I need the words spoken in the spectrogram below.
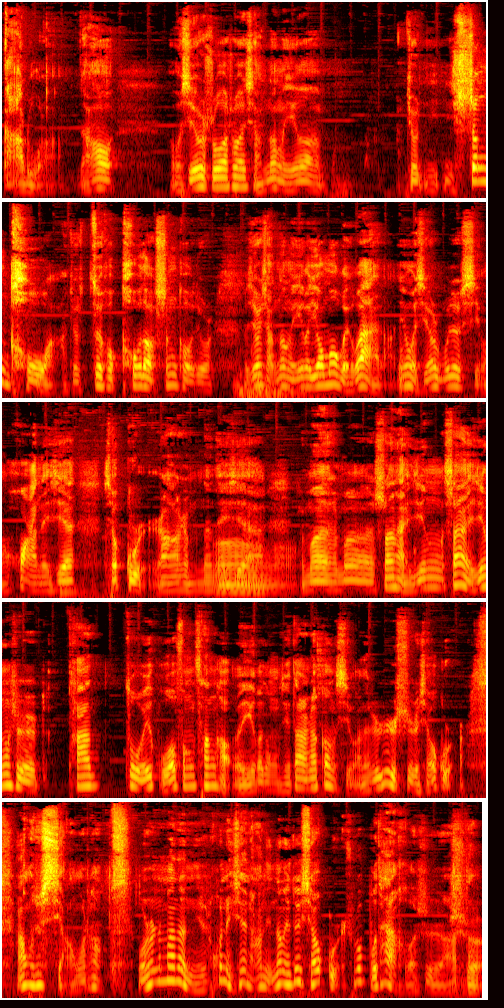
尬住了。然后我媳妇儿说说想弄一个，就是你你生抠啊，就最后抠到生抠，就是我其实想弄一个妖魔鬼怪的，因为我媳妇儿不就喜欢画那些小鬼儿啊什么的那些、哦。什么什么《山海经》，《山海经》是她作为国风参考的一个东西，但是他更喜欢的是日式的小鬼儿。然后我就想，我操，我说他妈的，你婚礼现场你弄一堆小鬼儿，是不是不太合适啊？是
